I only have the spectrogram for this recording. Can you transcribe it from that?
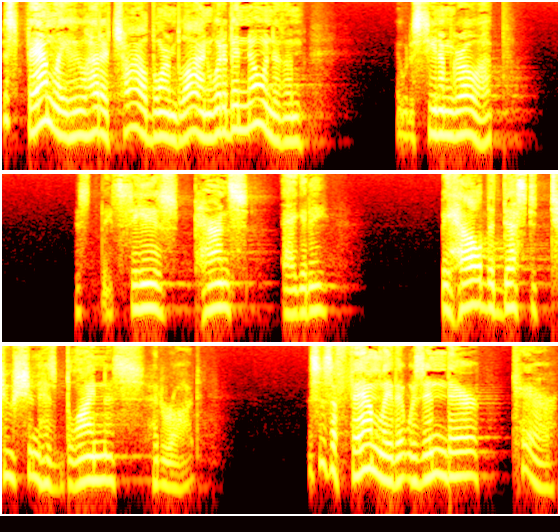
This family who had a child born blind would have been known to them. They would have seen him grow up. They'd seen his parents' agony, beheld the destitution his blindness had wrought. This is a family that was in their care.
